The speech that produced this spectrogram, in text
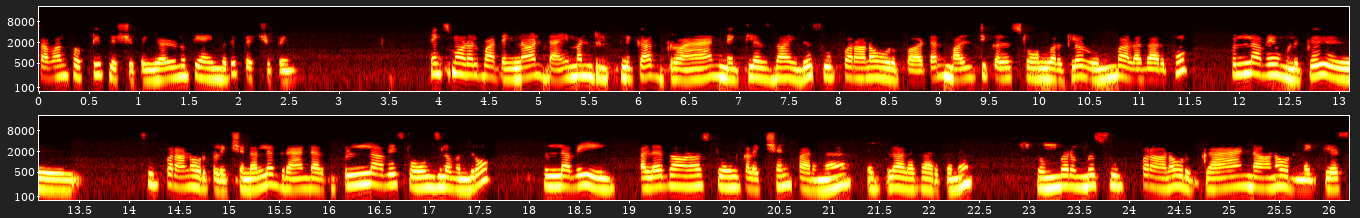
seven fifty plus shipping எழுநூற்றி ஐம்பது ப்ளஸ் ஷிப்பிங் நெக்ஸ்ட் மாடல் பார்த்தீங்கன்னா டைமண்ட் ரிப்ளிகா கிராண்ட் நெக்லஸ் தான் இது. சூப்பரான ஒரு பேட்டர்ன் மல்டி கலர் ஸ்டோன் ஒர்க்கில் ரொம்ப அழகாக இருக்கும். ஃபுல்லாகவே உங்களுக்கு சூப்பரான ஒரு கலெக்ஷன் நல்ல கிராண்டாக இருக்கும். ஃபுல்லாகவே ஸ்டோன்ஸில் வந்துடும் ஃபுல்லாகவே அழகான ஸ்டோன் கலெக்ஷன் பாருங்கள் எவ்வளோ அழகாக இருக்குன்னு. ரொம்ப ரொம்ப சூப்பரான ஒரு கிராண்டான ஒரு நெக்லஸ்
